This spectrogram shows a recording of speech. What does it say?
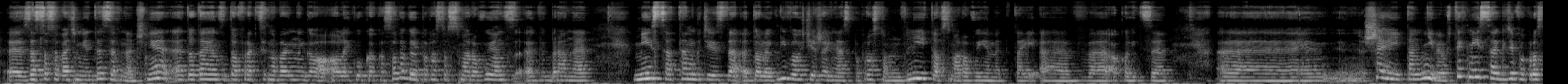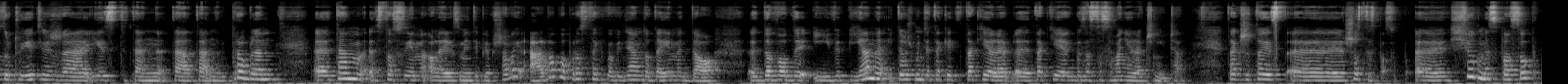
e, zastosować miętę zewnętrznie, e, dodając do frakcjonowanego olejku kokosowego i po prostu smarowując e, wybrane miejsca tam, gdzie jest dolegliwość. Jeżeli nas po prostu mdli, to smarowujemy tutaj w okolicy szyi, tam nie wiem, w tych miejscach, gdzie po prostu czujecie, że jest ten, ta, ten problem, tam stosujemy olejek z mięty pieprzowej, albo po prostu, jak powiedziałam, dodajemy do, do wody i wypijamy i to już będzie takie, takie, takie jakby zastosowanie lecznicze. Także to jest szósty sposób. E, siódmy sposób,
